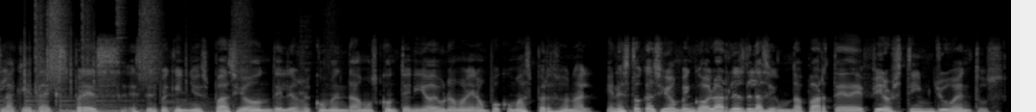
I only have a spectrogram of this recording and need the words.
Claqueta Express, este pequeño espacio donde les recomendamos contenido de una manera un poco más personal. En esta ocasión vengo a hablarles de la segunda parte de First Team Juventus.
